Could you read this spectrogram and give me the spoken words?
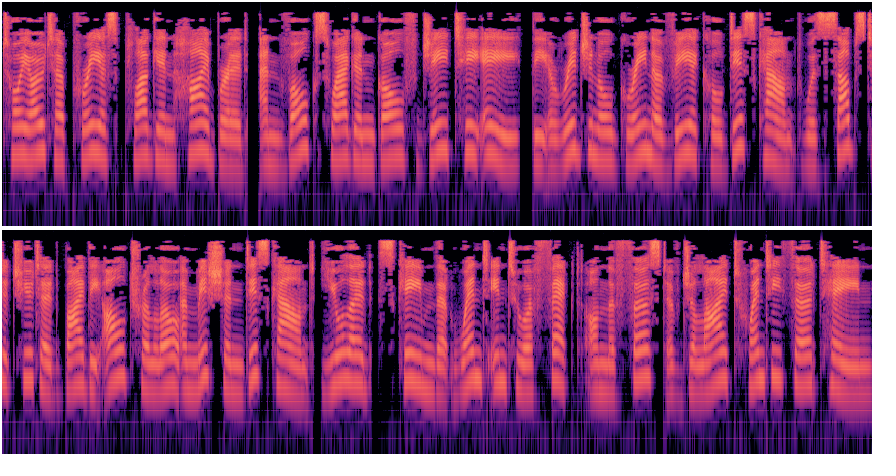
Toyota Prius plug-in hybrid, and Volkswagen Golf GTE. The original greener vehicle discount was substituted by the ultra-low emission discount scheme that went into effect on 1 July 2013.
